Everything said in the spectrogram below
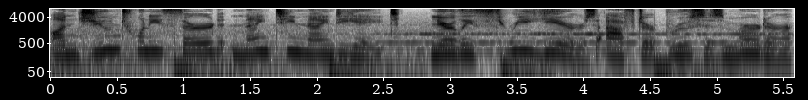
On June 23, 1998, nearly three years after Bruce's murder,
